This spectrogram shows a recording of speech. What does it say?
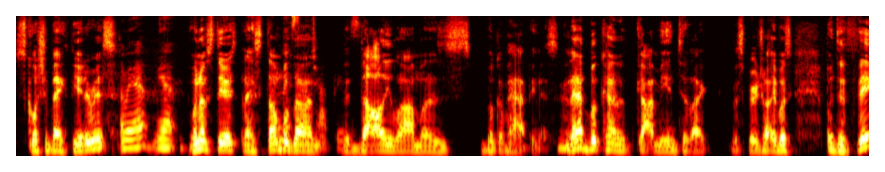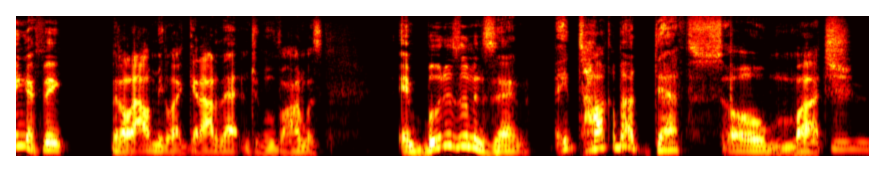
Scotiabank Theater is. oh yeah, yeah. I went upstairs and I stumbled that on chapters. the Dalai Lama's Book of Happiness. And hmm. that book kind of got me into like the spirituality books. But the thing I think that allowed me to like get out of that and to move on was in Buddhism and Zen, they talk about death so much. Mm-hmm.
